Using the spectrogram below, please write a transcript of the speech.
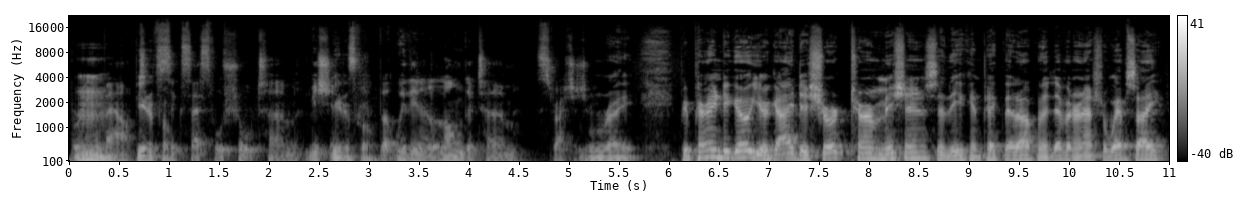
bring about Mm, beautiful. successful short-term missions Beautiful. but within a longer-term strategy. Right. Preparing to Go, your guide to short term missions, so that you can pick that up on the Dove International website,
